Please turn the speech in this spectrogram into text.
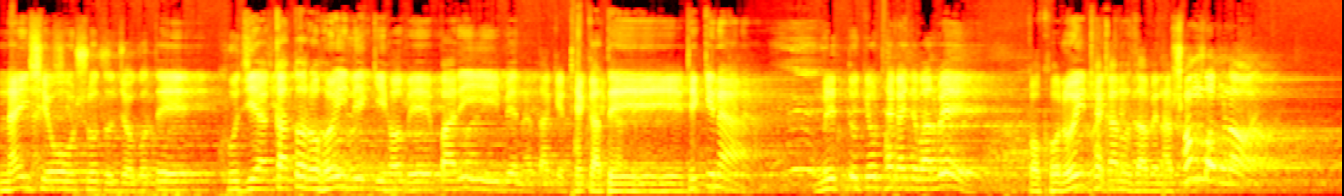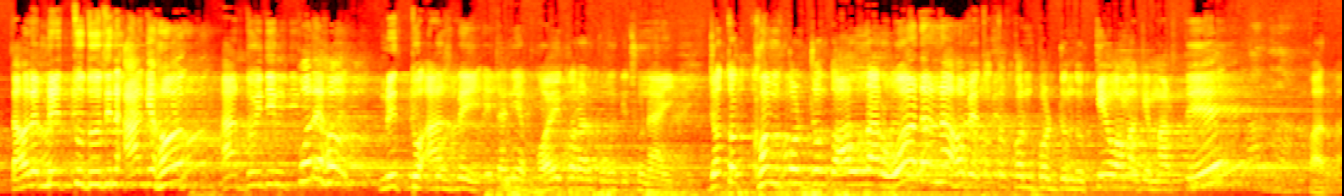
নাই সে ঔষধ জগতে, খুঁজিয়া কাতর হইলে কি হবে? পারিবে না তাকে ঠেকাতে। ঠিক কি না মৃত্যু কেউ ঠেকাইতে পারবে? কখনোই ঠেকানো যাবে না, সম্ভব নয়। তাহলে মৃত্যু দুই দিন আগে হোক আর দুই দিন পরে হোক, মৃত্যু আসবেই। এটা নিয়ে ভয় করার কোনো কিছু নাই। যতক্ষণ পর্যন্ত আল্লাহর ওয়ার্ডার না হবে, ততক্ষণ পর্যন্ত কেউ আমাকে মারতে পারবে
